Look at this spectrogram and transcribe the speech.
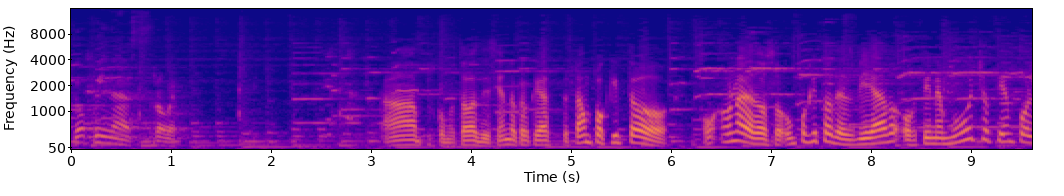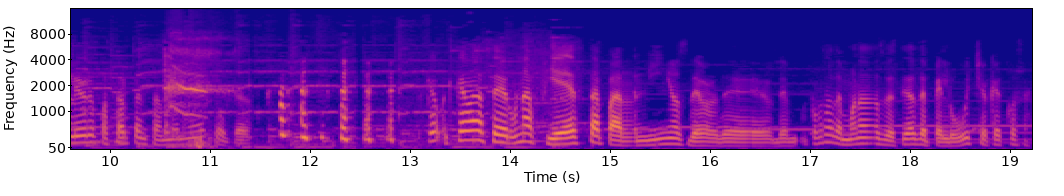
¿Qué opinas, Robert? Ah, pues como estabas diciendo, creo que ya está un poquito, una de dos, un poquito desviado o tiene mucho tiempo libre para estar pensando en eso. ¿Qué, ¿Qué, qué va a hacer? ¿Una fiesta para niños de, de, de- monas vestidas de peluche o qué cosa?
